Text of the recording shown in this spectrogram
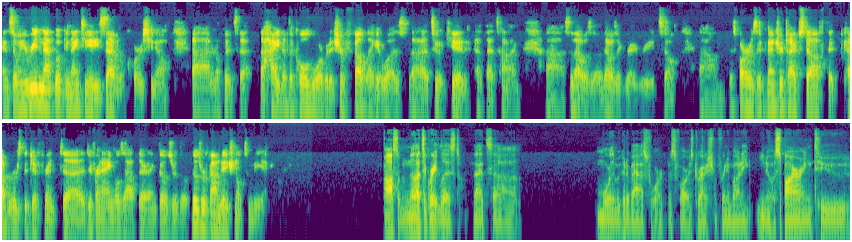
And so when you're reading that book in 1987, of course, you know uh, I don't know if it's the the height of the Cold War, but it sure felt like it was uh, to a kid at that time. Uh, so that was a that was a great read. So um, as far as adventure type stuff that covers the different uh, different angles out there, I think those are the those were foundational to me. Anyway. Awesome. No, that's a great list. That's uh more than we could have asked for as far as direction for anybody, you know, aspiring to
